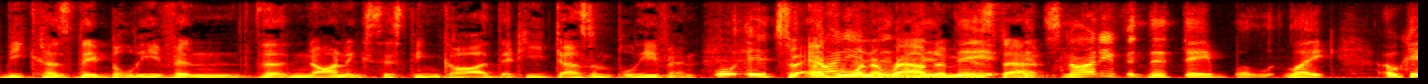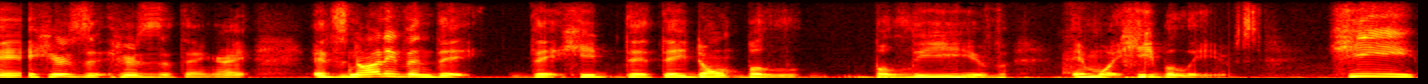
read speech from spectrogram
because they believe in the non-existing God that he doesn't believe in. Well, it's so not everyone even around that him they, is that. It's not even that they bel like. Okay, here's the, here's the thing, right? It's not even that that he that they don't bel believe in what he believes. He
